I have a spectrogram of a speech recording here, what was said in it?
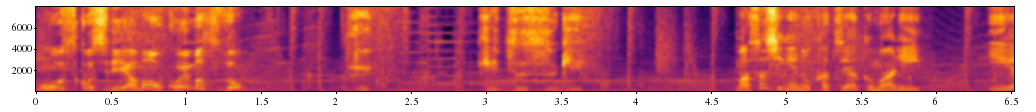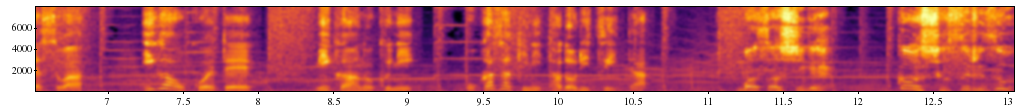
もう少しで山を越えますぞ。ききつすぎ。正成の活躍もあり家康は伊賀を越えて三河の国岡崎にたどり着いた。正成感謝するぞ。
